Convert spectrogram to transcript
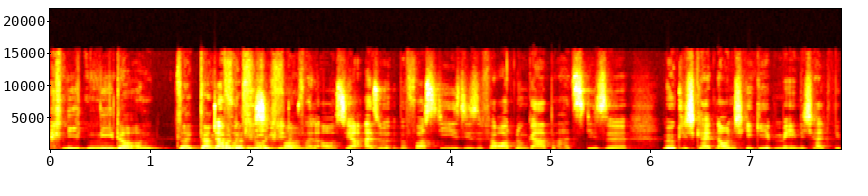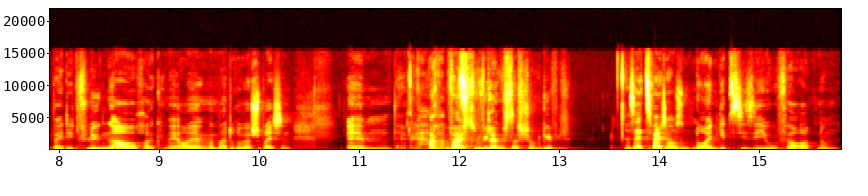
kniet nieder und seid dankbar, Davon dass gehe wir ich in euch jedem fahren. Fall aus, ja. Also bevor es die, diese Verordnung gab, hat es diese Möglichkeiten auch nicht gegeben, ähnlich halt wie bei den Flügen auch. Da können wir ja auch irgendwann mal drüber sprechen. Ähm, Ach, weißt du, wie lange es das schon gibt? seit 2009 gibt es diese EU-Verordnung.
